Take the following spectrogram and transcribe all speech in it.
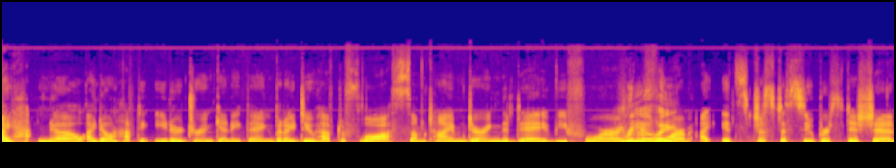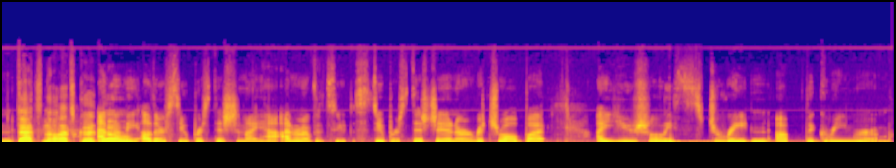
I ha- no, I don't have to eat or drink anything, but I do have to floss sometime during the day before I Really? perform. I, it's just a superstition. that's no, that's good And though. then the other superstition I have, I don't know if it's su- superstition or ritual, but I usually straighten up the green room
